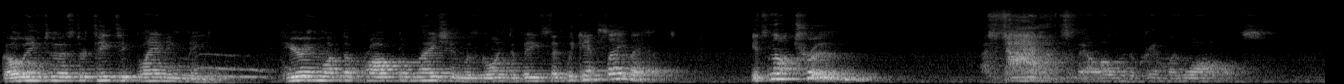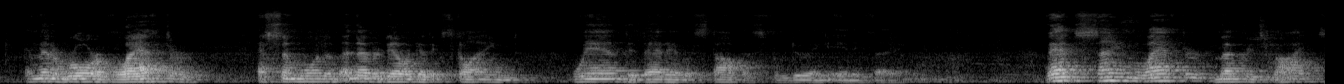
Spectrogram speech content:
going to a strategic planning meeting, hearing what the proclamation was going to be, said, We can't say that. It's not true. A silence fell over the Kremlin walls. And then a roar of laughter as someone, of another delegate exclaimed, When did that ever stop us from doing anything? That same laughter, Muggeridge writes,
